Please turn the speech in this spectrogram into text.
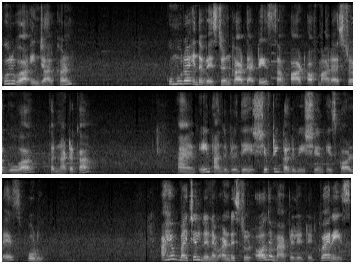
Kurva in Jharkhand. Kumura in the western Ghat that is some part of Maharashtra, Goa, Karnataka. And in Andhra Pradesh shifting cultivation is called as Podu. I hope my children have understood all the map related queries.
